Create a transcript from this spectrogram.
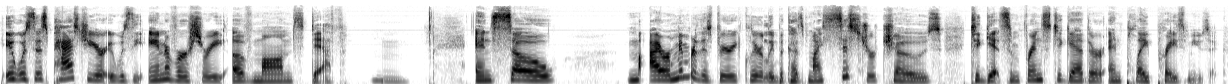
It was this past year. It was the anniversary of Mom's death, and so I remember this very clearly because my sister chose to get some friends together and play praise music.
